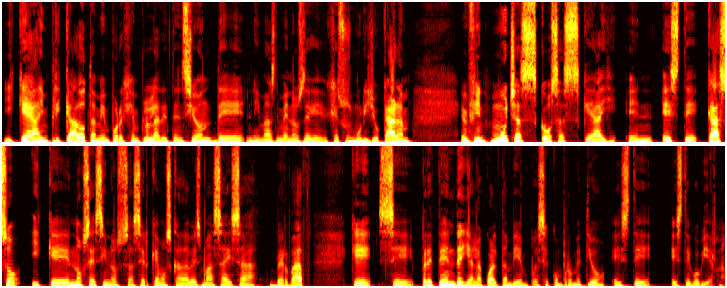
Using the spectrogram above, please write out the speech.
y que ha implicado también, por ejemplo, la detención de ni más ni menos de Jesús Murillo Caram. En fin, muchas cosas que hay en este caso y que no sé si nos acerquemos cada vez más a esa verdad que se pretende y a la cual también pues se comprometió este este gobierno.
